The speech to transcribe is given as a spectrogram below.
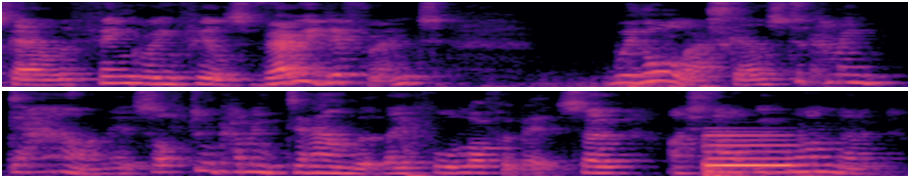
Scale, the fingering feels very different with all our scales to coming down. It's often coming down that they fall off a bit. So I start with one note.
